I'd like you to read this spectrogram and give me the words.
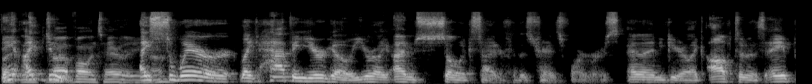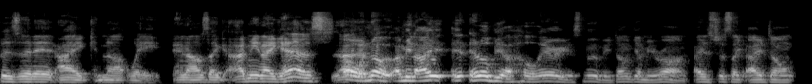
but Dang, I- like, dude, not voluntarily. I know? swear, like half a year ago, you were like, "I'm so excited for this Transformers," and then you're like, "Optimus Ape is in it. I cannot wait." And I was like, "I mean, I guess." Oh uh, no! I mean, I it, it'll be a hilarious movie. Don't get me wrong. I, it's just like I don't.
